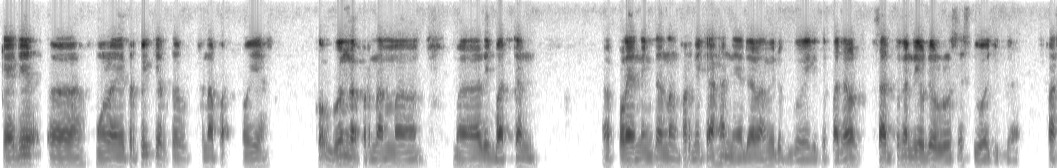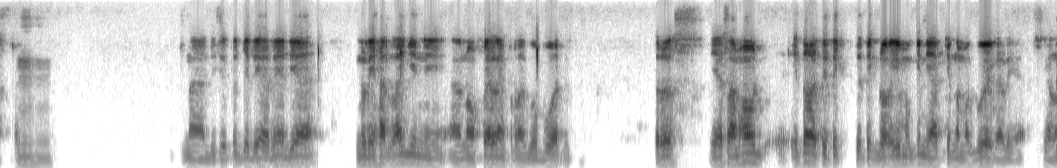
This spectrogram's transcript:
kayak dia eh, mulai terpikir tuh kenapa oh ya kok gue nggak pernah me- melibatkan eh, planning tentang pernikahan ya dalam hidup gue gitu padahal saat itu kan dia udah lulus S2 juga fast track Mhm. Nah, di situ jadi akhirnya dia ngelihat lagi nih novel yang pernah gue buat. Terus ya somehow itulah titik titik doi mungkin yakin sama gue kali ya. segala.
